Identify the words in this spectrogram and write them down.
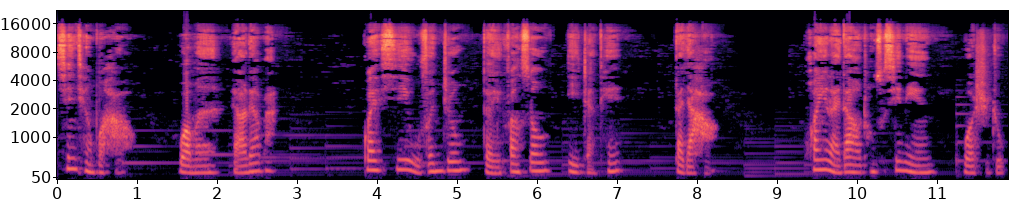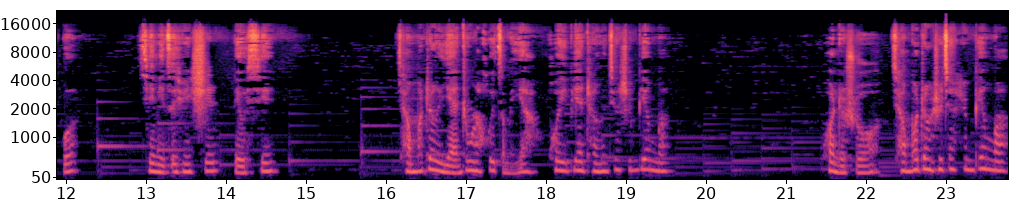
心情不好，我们聊聊吧。关系五分钟等于放松一整天。大家好，欢迎来到重塑心灵，我是主播心理咨询师刘星。强迫症严重了会怎么样？会变成精神病吗？患者说：“强迫症是精神病吗？”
